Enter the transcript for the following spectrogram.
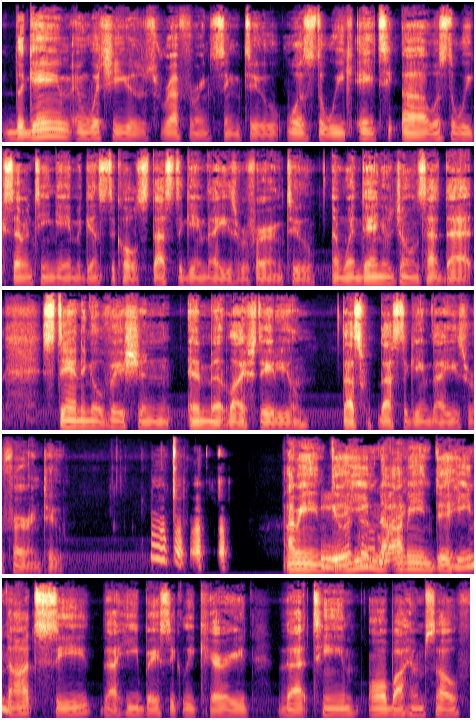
the game in which he was referencing to was the week 18, uh, was the week 17 game against the Colts. That's the game that he's referring to. And when Daniel Jones had that standing ovation in MetLife Stadium, that's that's the game that he's referring to. I mean, He did he? Not, I mean, did he not see that he basically carried that team all by himself?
